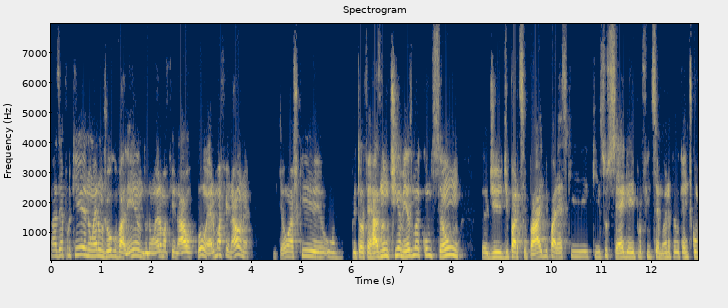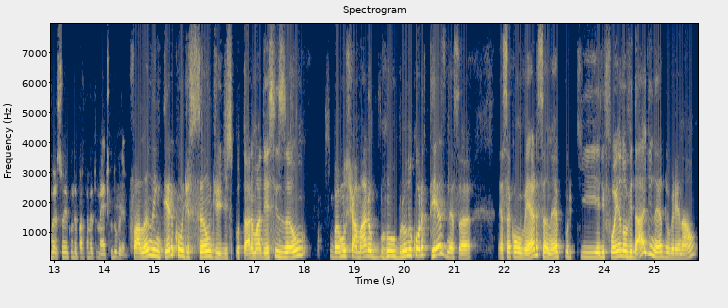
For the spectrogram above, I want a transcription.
mas é porque não era um jogo valendo, não era uma final. Bom, era uma final, né? Então acho que o Vitor Ferraz não tinha a mesma condição eh, de, de participar e me parece que, que isso segue aí para o fim de semana, pelo que a gente conversou aí com o departamento médico do Grêmio. Falando em ter condição de disputar uma decisão, vamos chamar o, o Bruno Cortes nessa, nessa conversa, né? Porque ele foi a novidade né, do Grenal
